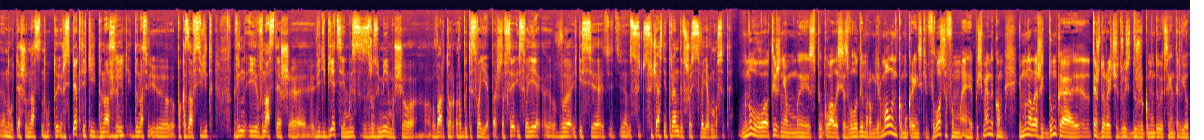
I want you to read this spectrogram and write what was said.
ну те, що нас ну той респект, який до нас uh-huh. який до нас е, показав світ, він і в нас теж е, відіб'ється, і ми зрозуміємо, що варто робити своє, перш за все, і своє е, в якісь сучасні тренди в щось своє вносити. Минулого тижня ми спілкувалися з Володимиром Єрмоленком, українським філософом, письменником. Йому належить думка, теж до речі, друзі, дуже рекомендую рекомендую це інтерв'ю.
